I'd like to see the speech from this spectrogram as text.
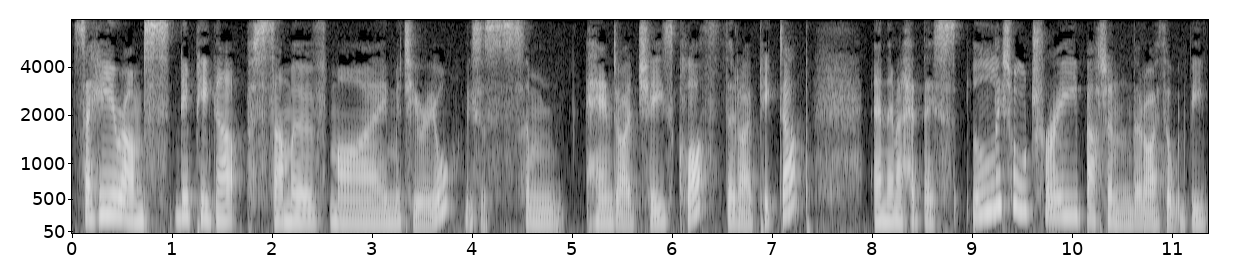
So here I'm snipping up some of my material. This is some hand dyed cheesecloth that I picked up and then I had this little tree button that I thought would be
